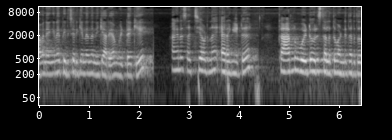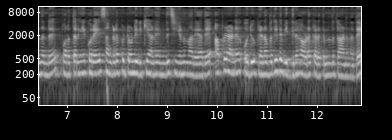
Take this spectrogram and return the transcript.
അവൻ എങ്ങനെ തിരിച്ചടിക്കേണ്ടതെന്ന് എനിക്കറിയാം വിട്ടേക്ക്. അങ്ങനെ സച്ചി അവിടുന്ന് ഇറങ്ങിയിട്ട് കാറിൽ പോയിട്ട് ഒരു സ്ഥലത്ത് വണ്ടി നിർത്തുന്നുണ്ട്. പുറത്തിറങ്ങി കുറേ സങ്കടപ്പെട്ടുകൊണ്ടിരിക്കുകയാണ് എന്ത് ചെയ്യണം എന്നറിയാതെ അപ്പോഴാണ് ഒരു ഗണപതിയുടെ വിഗ്രഹം അവിടെ കിടക്കുന്നത് കാണുന്നത്.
